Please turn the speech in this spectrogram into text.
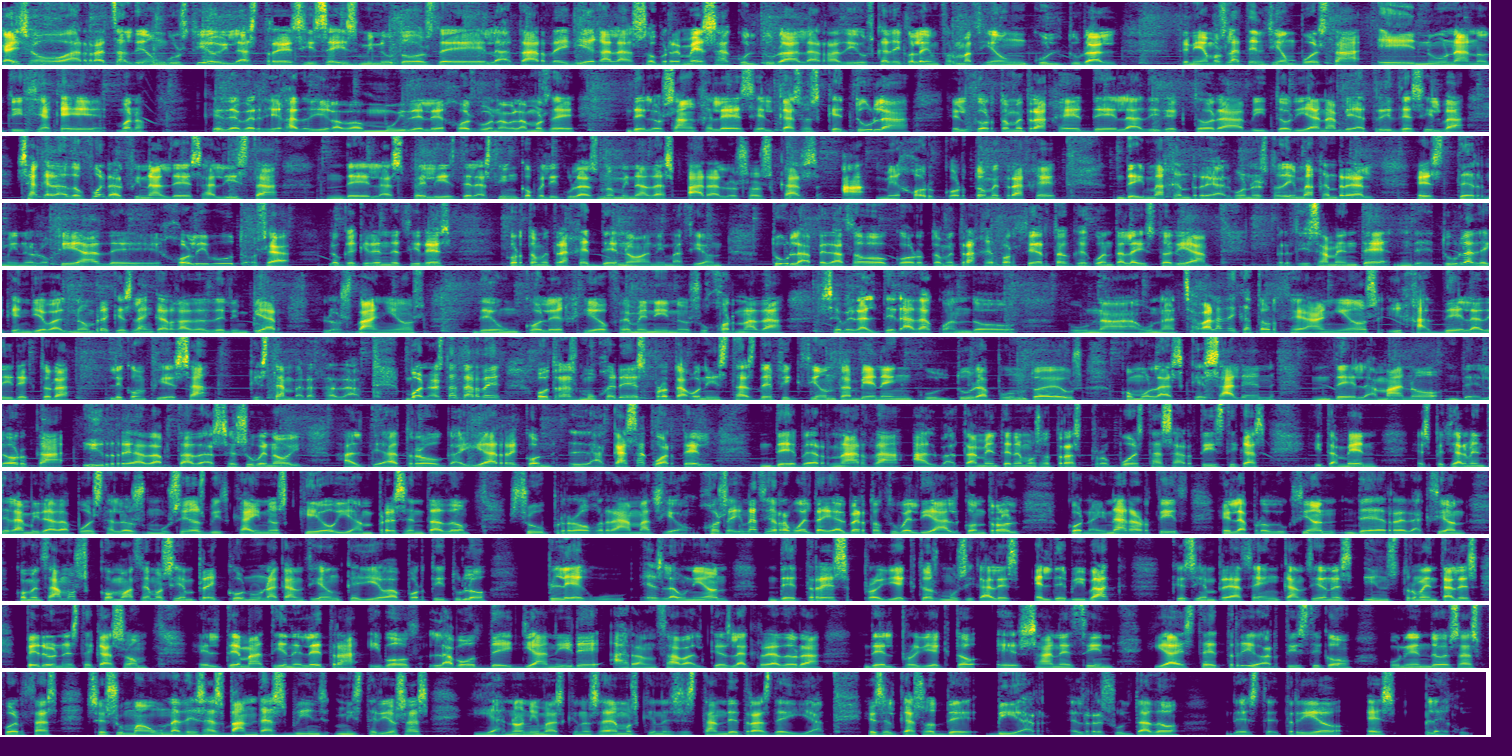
Pacaixo, a Rachaldeón Gustio y las 3 y 6 minutos de la tarde llega la sobremesa cultural a Radio Euskadi con la información cultural. Teníamos la atención puesta en una noticia que, bueno, que de haber llegado llegaba muy de lejos. Bueno, hablamos de, de, Los Ángeles. El caso es que Tula, el cortometraje de la directora vitoriana Beatriz de Silva, se ha quedado fuera al final de esa lista de las pelis, de las cinco películas nominadas para los Oscars a Mejor Cortometraje de Imagen Real. Bueno, esto de Imagen Real es terminología de Hollywood, o sea, lo que quieren decir es cortometraje de no animación. Tula, pedazo cortometraje, por cierto, que cuenta la historia precisamente de Tula, de quien lleva el nombre, que es la encargada de limpiar los baños de un colegio femenino. Su jornada se verá alterada cuando una, una chavala de 14 años, hija de la directora, le confiesa que está embarazada. Bueno, esta tarde otras mujeres protagonistas de ficción también en cultura.eus, como las que salen de la mano de Lorca y readaptadas. Se suben hoy al Teatro Gallarre con La Casa Cuartel de Bernarda Alba. También tenemos otras propuestas artísticas y también especialmente la mirada puesta a los museos vizcaínos que hoy han presentado su programación. José Ignacio Revuelta y Alberto Zubeldia al control con Ainara Ortiz en la producción de redacción. Comenzamos, como hacemos siempre, con una canción que lleva por título Plegu. Es la unión de tres proyectos musicales. El de Vivac, que siempre hacen canciones instrumentales, pero en este caso el tema tiene letra y voz. La voz de Yanire Aranzábal, que es la creadora del proyecto Esanecin. Y a este trío artístico, uniendo esas fuerzas, se suma una de esas bandas misteriosas y anónimas que no sabemos quiénes están detrás de ella. Es el caso de Biar. El resultado de este trío es Plegu.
